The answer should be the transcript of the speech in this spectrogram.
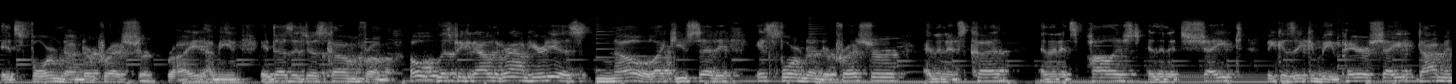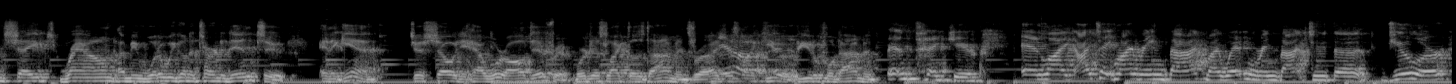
It's formed under pressure, right? I mean, it doesn't just come from, oh, let's pick it out of the ground. Here it is. No, like you said, it, it's formed under pressure and then it's cut and then it's polished and then it's shaped because it can be pear shaped, diamond shaped, round. I mean, what are we going to turn it into? And again, just showing you how we're all different. We're just like those diamonds, right? Just like you, a beautiful diamond. And thank you. And like I take my ring back, my wedding ring back to the jeweler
